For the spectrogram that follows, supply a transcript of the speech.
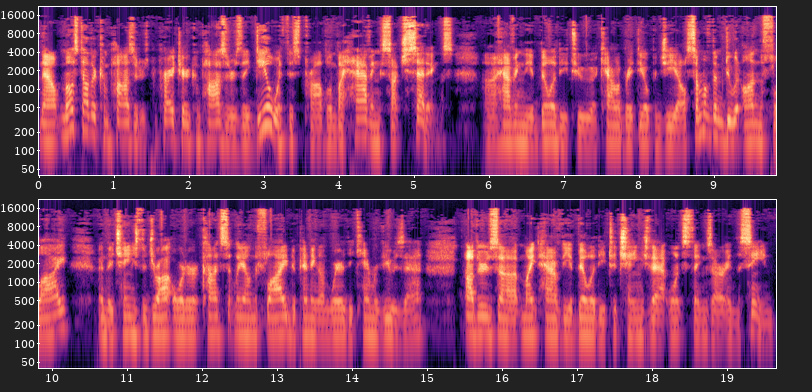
Now, most other compositors, proprietary compositors, they deal with this problem by having such settings, uh, having the ability to uh, calibrate the OpenGL. Some of them do it on the fly, and they change the draw order constantly on the fly, depending on where the camera view is at. Others uh, might have the ability to change that once things are in the scene.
